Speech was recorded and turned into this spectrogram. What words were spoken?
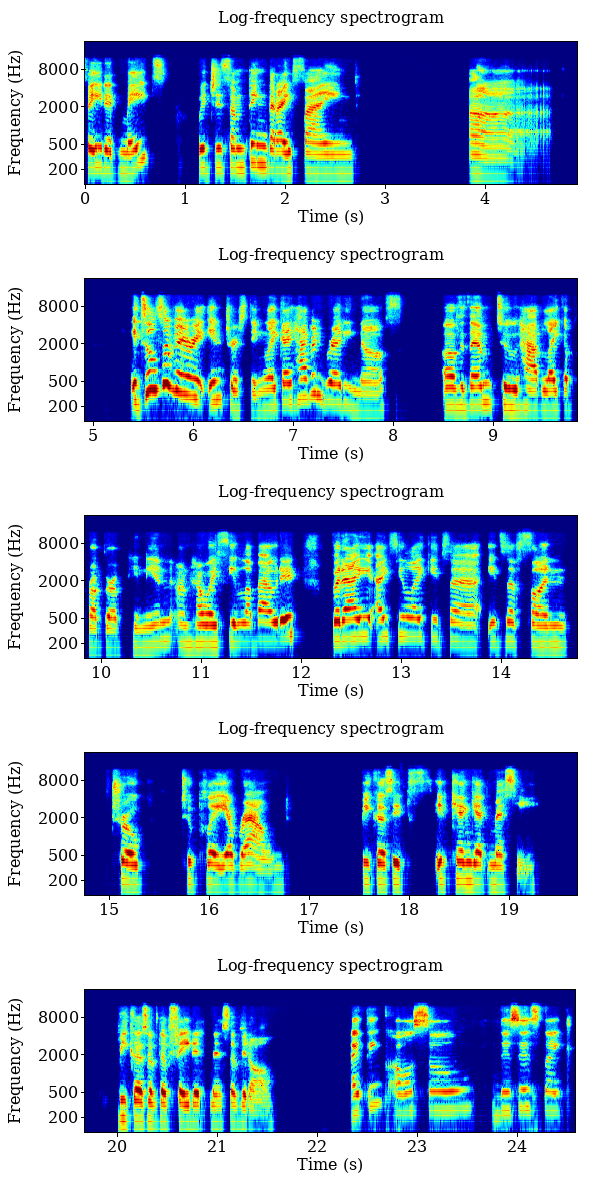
fated mates which is something that I find uh it's also very interesting. Like I haven't read enough of them to have like a proper opinion on how I feel about it, but I I feel like it's a it's a fun trope to play around because it's it can get messy because of the fatedness of it all. I think also this is like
